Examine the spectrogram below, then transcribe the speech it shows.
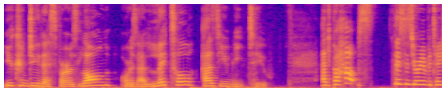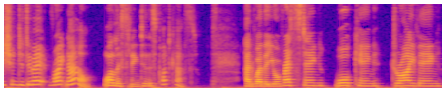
You can do this for as long or as little as you need to. And perhaps this is your invitation to do it right now while listening to this podcast. And whether you're resting, walking, driving,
